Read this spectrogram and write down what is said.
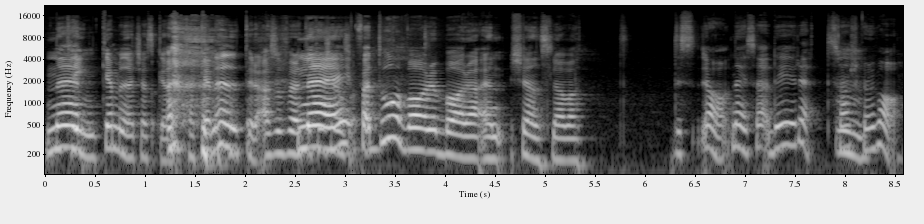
Nej, tänka mig att jag ska tacka nej till det? Alltså för att det nej så. för då var det bara en känsla av att det, ja, nej, så här, det är rätt. Så här Mm. ska det vara.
